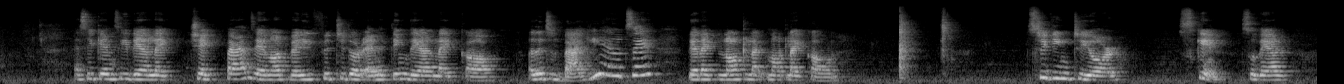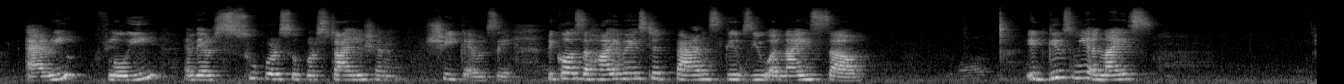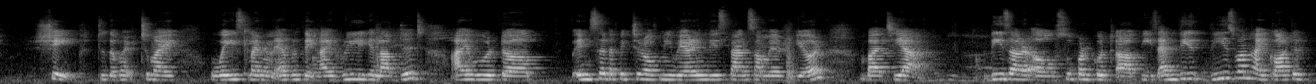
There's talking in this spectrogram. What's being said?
As you can see they are like check pants. They are not very fitted or anything. They are like uh, a little baggy I would say. They're like not like not like um, sticking to your skin. So they are airy flowy and they are super super stylish and chic I would say. Because the high-waisted pants gives you a nice uh, it gives me a nice shape to the to my waistline and everything. I really loved it. I would uh, insert a picture of me wearing these pants somewhere here. But yeah these are a super good uh, piece. And these, these one I got it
